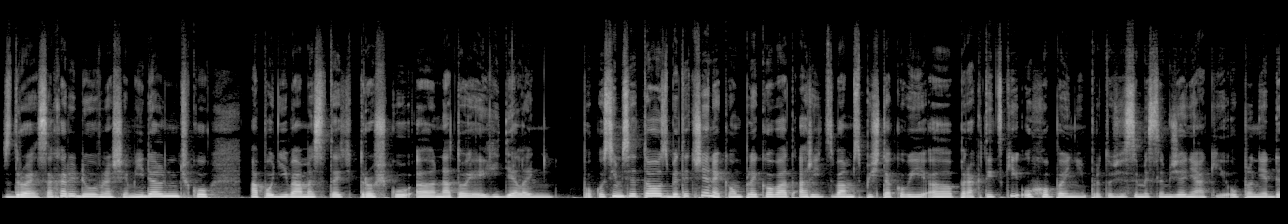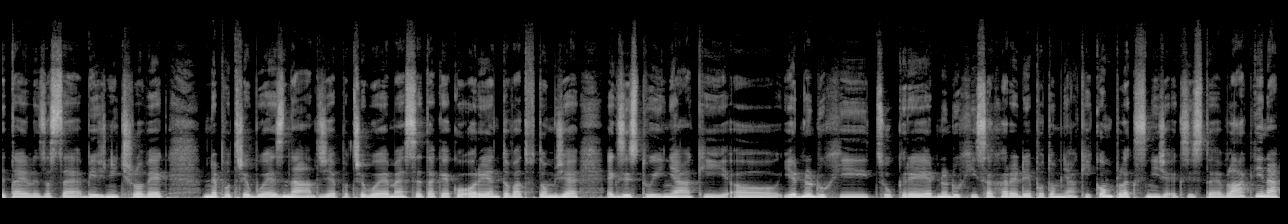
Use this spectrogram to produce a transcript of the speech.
zdroje sacharidů v našem jídelníčku a podíváme se teď trošku eh, na to jejich dělení. Pokusím se to zbytečně nekomplikovat a říct vám spíš takový uh, praktický uchopení, protože si myslím, že nějaký úplně detaily zase běžný člověk nepotřebuje znát, že potřebujeme se tak jako orientovat v tom, že existují nějaký uh, jednoduchý cukry, jednoduchý sacharidy, potom nějaký komplexní, že existuje vláknina,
